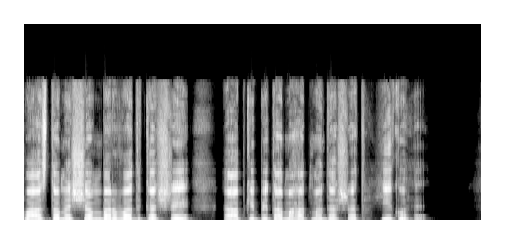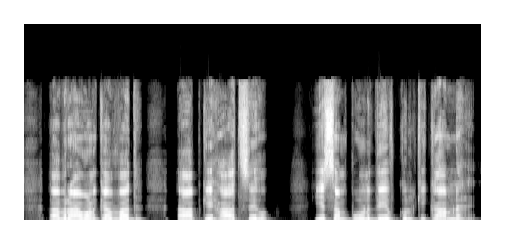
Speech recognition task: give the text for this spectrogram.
वास्तव में शंबर वध का श्रेय आपके पिता महात्मा दशरथ ही को है। अब रावण का वध आपके हाथ से हो, ये संपूर्ण देवकुल की कामना है।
